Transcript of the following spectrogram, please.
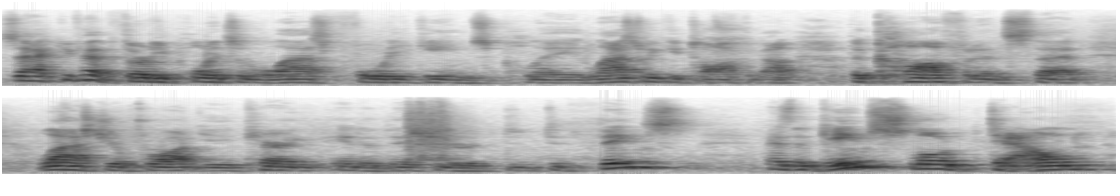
Zach, you've had 30 points in the last 40 games played. Last week you talked about the confidence that last year brought you carrying into this year. Did, did things, has the game slowed down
